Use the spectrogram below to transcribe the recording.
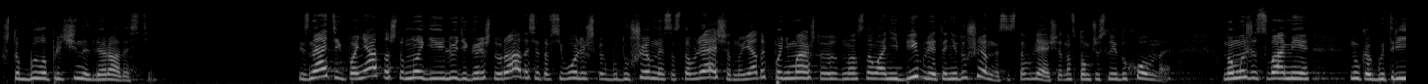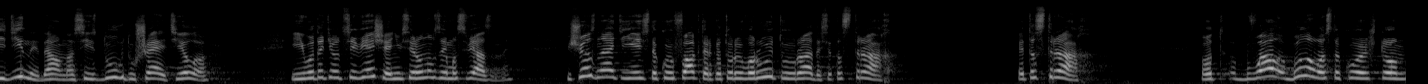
что было причиной для радости. И знаете, понятно, что многие люди говорят, что радость это всего лишь как бы душевная составляющая, но я так понимаю, что на основании Библии это не душевная составляющая, она в том числе и духовная. Но мы же с вами, ну, как бы триедины, да, у нас есть дух, душа и тело. И вот эти вот все вещи, они все равно взаимосвязаны. Еще, знаете, есть такой фактор, который ворует твою радость, это страх. Это страх. Вот бывало, было у вас такое, что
